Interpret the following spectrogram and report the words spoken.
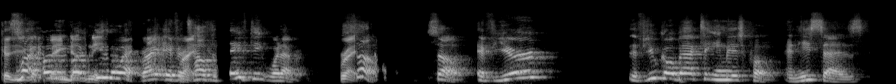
because he's right, got banged but, up knee. Either way, right? If it's right. health and safety, whatever. Right. So, so if you're if you go back to Ime's quote and he says,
